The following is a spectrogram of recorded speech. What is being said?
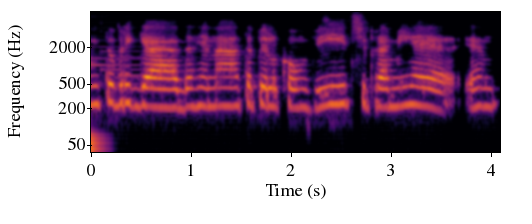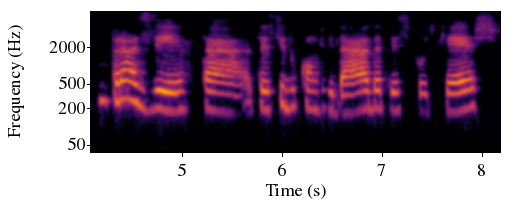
Muito obrigada, Renata, pelo convite. Para mim é, é, um prazer tá, ter sido convidada para esse podcast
